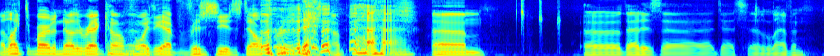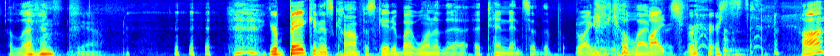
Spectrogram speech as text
I'd like to burn another retcon point to have proficiency in stealth for the day. No, I'm kidding. um, uh, that is uh, that's eleven. 11. Yeah. Your bacon is confiscated by one of the attendants at the. Do I get a couple library. bites first? Huh?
